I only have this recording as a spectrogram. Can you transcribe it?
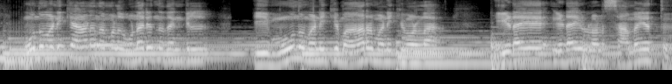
മൂന്ന് മണിക്കാണ് നമ്മൾ ഉണരുന്നതെങ്കിൽ ഈ മൂന്ന് മണിക്കും ആറ് മണിക്കുമുള്ള ഇടയെ ഇടയുള്ള സമയത്ത്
